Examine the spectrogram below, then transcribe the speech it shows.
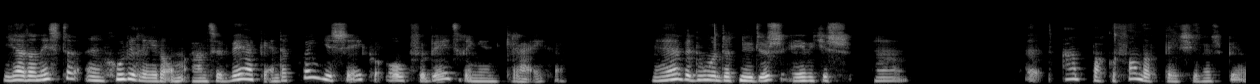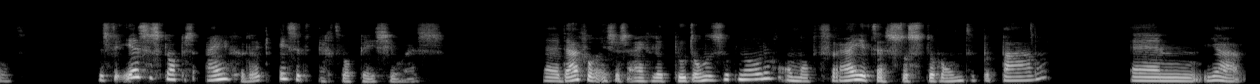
Ja, dan is er een goede reden om aan te werken en daar kun je zeker ook verbeteringen in krijgen. we noemen dat nu dus eventjes uh, het aanpakken van dat PCOS-beeld. Dus de eerste stap is eigenlijk, is het echt wel PCOS? Uh, daarvoor is dus eigenlijk bloedonderzoek nodig om op vrije testosteron te bepalen. En ja,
